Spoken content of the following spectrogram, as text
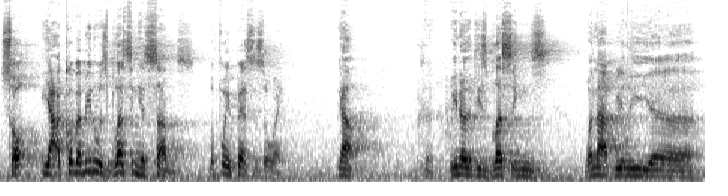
so Yaakov Abinu was blessing his sons before he passes away. Now, we know that these blessings were not really. Uh,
